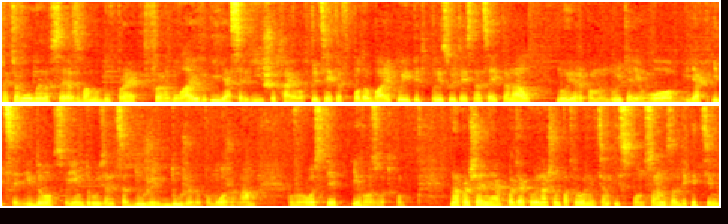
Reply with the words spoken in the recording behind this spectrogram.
На цьому у мене все. З вами був проект Ferm Live і я Сергій Шихайлов. Тицяйте вподобайку і підписуйтесь на цей канал. Ну і рекомендуйте його, як і це відео, своїм друзям. Це дуже і дуже допоможе нам в рості і розвитку. На прощання подякую нашим патреонівцям і спонсорам. Завдяки цим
